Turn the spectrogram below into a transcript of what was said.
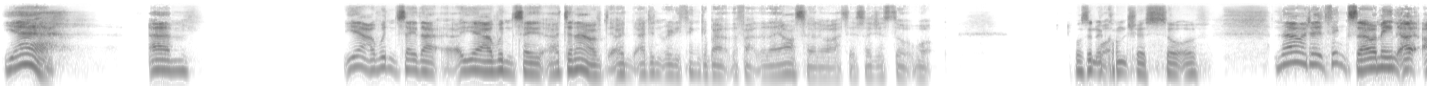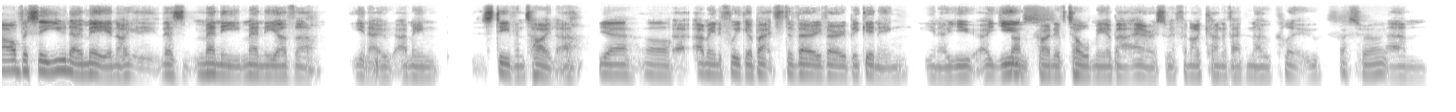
Yeah, um, yeah, I wouldn't say that. Uh, yeah, I wouldn't say. I don't know. I, I, didn't really think about the fact that they are solo artists. I just thought, what wasn't what, a conscious sort of. No, I don't think so. I mean, obviously, you know me, and I, there's many, many other. You know, I mean, Steven Tyler. Yeah. Oh. Uh, I mean, if we go back to the very, very beginning, you know, you uh, you That's... kind of told me about Aerosmith, and I kind of had no clue. That's right. Um,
